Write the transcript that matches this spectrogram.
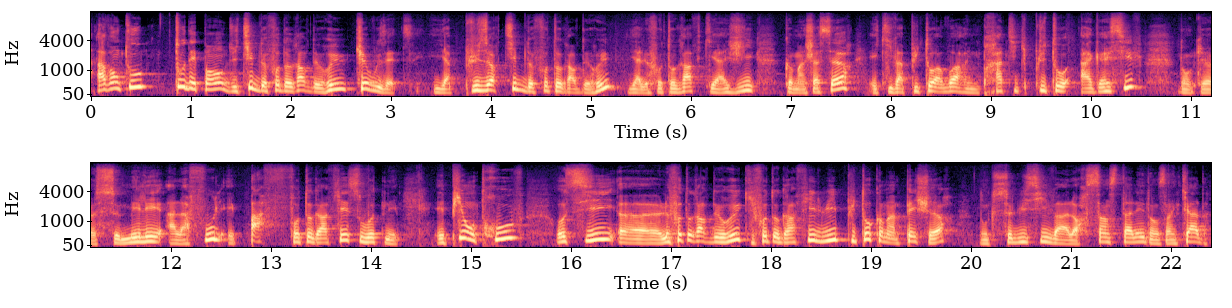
Avant tout, tout dépend du type de photographe de rue que vous êtes. Il y a plusieurs types de photographes de rue. Il y a le photographe qui agit comme un chasseur et qui va plutôt avoir une pratique plutôt agressive, donc euh, se mêler à la foule et paf, photographier sous votre nez. Et puis on trouve aussi euh, le photographe de rue qui photographie lui plutôt comme un pêcheur. Donc celui-ci va alors s'installer dans un cadre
